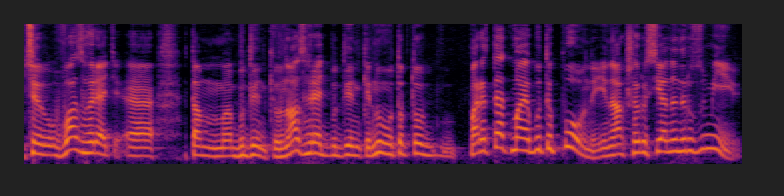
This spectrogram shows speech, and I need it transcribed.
чи у вас горять е, там будинки, у нас горять будинки. Ну тобто паритет має бути повний, інакше росіяни не розуміють.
